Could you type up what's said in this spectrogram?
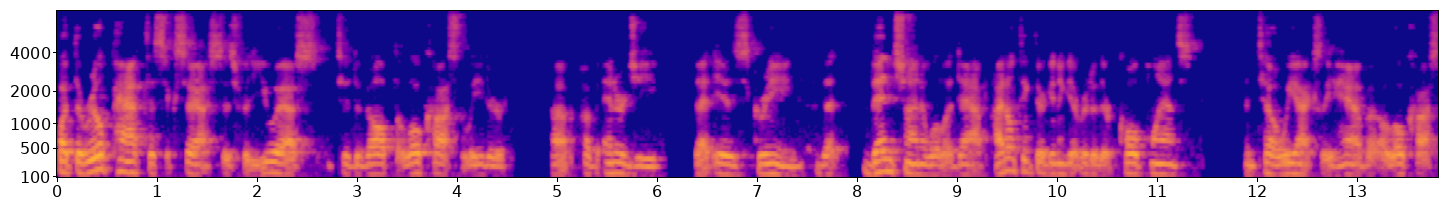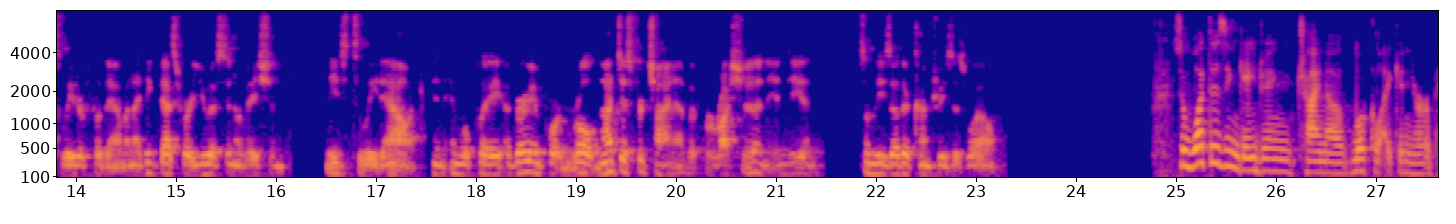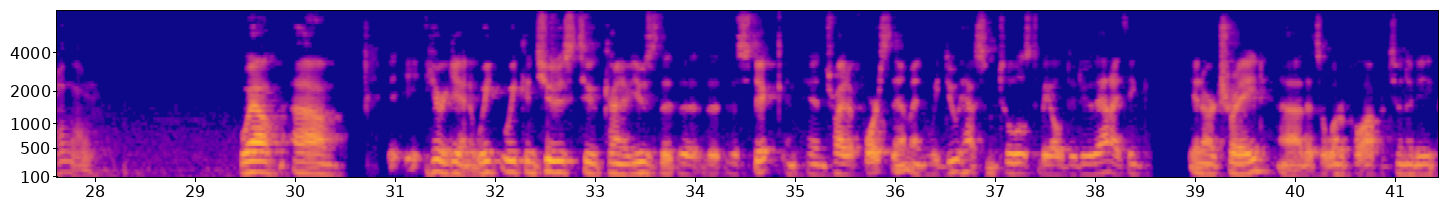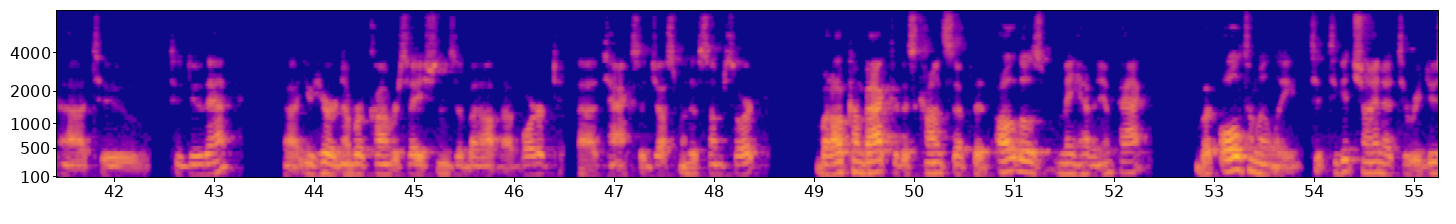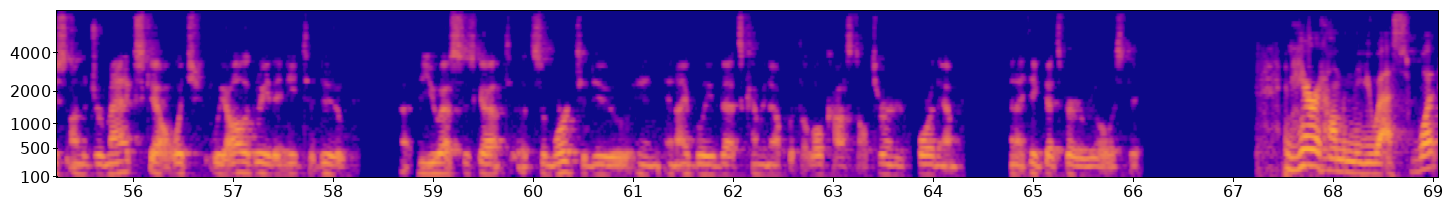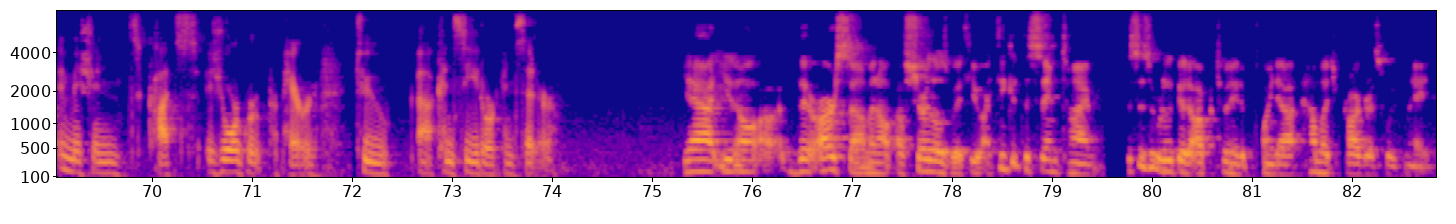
But the real path to success is for the U.S. to develop the low cost leader uh, of energy that is green, that then China will adapt. I don't think they're going to get rid of their coal plants until we actually have a, low cost leader for them. And I think that's where U.S. innovation needs to lead out and, and will play a very important role, not just for China, but for Russia and India and some of these other countries as well. So, what does engaging China look like, in your opinion? Well, um, here again, we, we can choose to kind of use the, the, the stick and, and, try to force them, and we do have some tools to be able to do that. I think in our trade. Uh, that's a wonderful opportunity uh, to to do that. Uh, you hear a number of conversations about border tax adjustment of some sort, but I'll come back to this concept that all those may have an impact, but ultimately to, to get China to reduce on a dramatic scale, which we all agree they need to do. Uh, the U.S. has got some work to do, and, and I believe that's coming up with a low-cost alternative for them, and I think that's very realistic. And here at home in the US, what emissions cuts is your group prepared to uh, concede or consider? Yeah, you know, there are some, and I'll, I'll share those with you. I think at the same time, this is a really good opportunity to point out how much progress we've made.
